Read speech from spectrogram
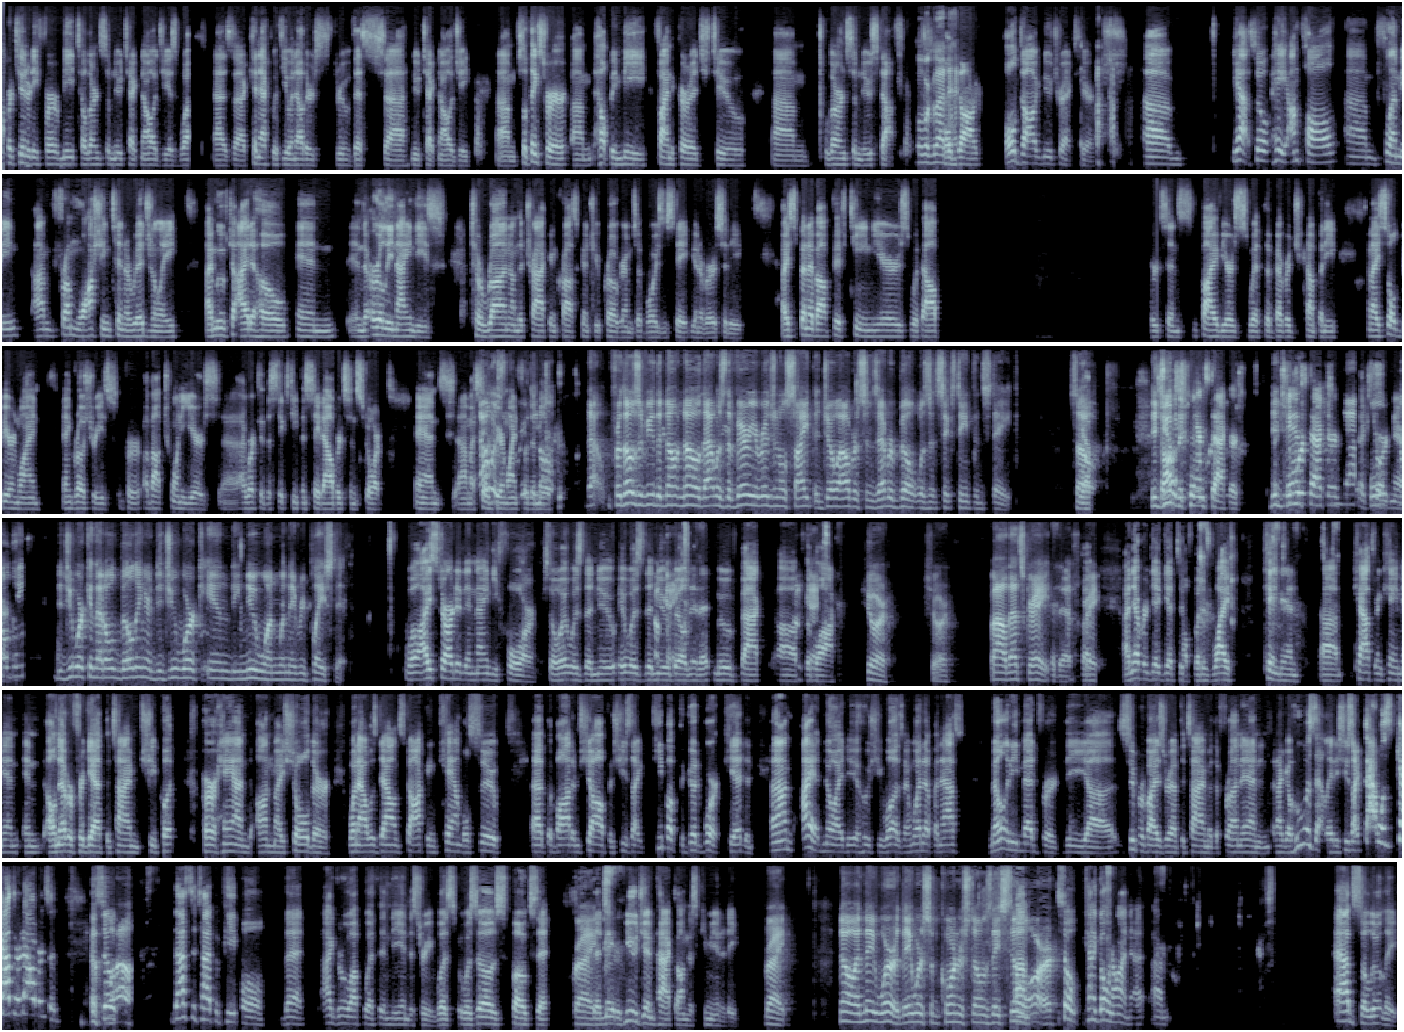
opportunity for me to learn some new technology as well as uh, connect with you and others through this uh, new technology. Um, so thanks for um, helping me find the courage to um, learn some new stuff. Well, we're glad old to dog, old dog, new tricks here. Um, yeah. So hey, I'm Paul um, Fleming. I'm from Washington originally. I moved to Idaho in in the early '90s to run on the track and cross country programs at Boise State University. I spent about 15 years with Albertsons, five years with the beverage company, and I sold beer and wine and groceries for about 20 years. Uh, I worked at the 16th and State Albertson store, and um, I sold beer and wine for the military. That, for those of you that don't know, that was the very original site that Joe Albertsons ever built was at 16th and State. So, yep. did so you? I was a can stacker. Did a you can stacker extraordinary. Building? Did you work in that old building or did you work in the new one when they replaced it? Well, I started in '94, so it was the new it was the new building that moved back off okay. the block. Sure, sure. Wow, that's great. That's great. I never did get to, but his wife came in. Uh, Kathryn came in, and I'll never forget the time she put her hand on my shoulder when I was down stocking Campbell soup at the bottom shelf, and she's like, "Keep up the good work, kid." And and I'm, I had no idea who she was. I went up and asked Melanie Medford, the uh, supervisor at the time at the front end, and, and, I go, "Who was that lady?" She's like, "That was Kathryn Albertson." And so wow. that's the type of people that I grew up with in the industry. Was was those folks that right. that made a huge impact on this community. Right. No, and they were they were some cornerstones. They still um, are. So kind of going on. Uh, um, absolutely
